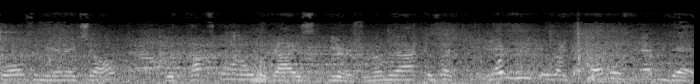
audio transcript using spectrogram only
goals in the NHL with pucks going over guys' ears. Remember that? It was like one week, it was like almost every day.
